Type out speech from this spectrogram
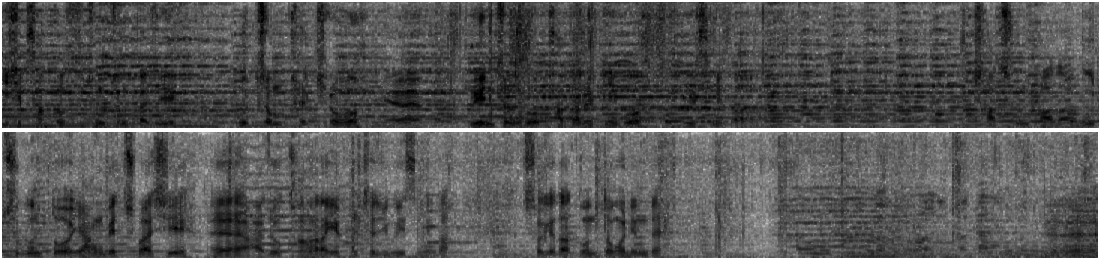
24, 24코스 종점까지 5.8km 예, 왼쪽으로 바다를 끼고 걷고 있습니다. 좌측은 바다, 우측은 또 양배추밭이 예, 아주 광활하게 펼쳐지고 있습니다. 저게 다 돈덩어리인데. 예,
